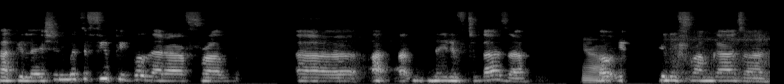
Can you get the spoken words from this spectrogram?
population, with a few people that are from uh, uh, uh native to Gaza, yeah. really from Gaza.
